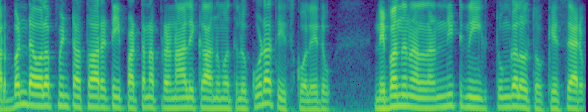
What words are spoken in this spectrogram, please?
అర్బన్ డెవలప్మెంట్ అథారిటీ పట్టణ ప్రణాళిక అనుమతులు కూడా తీసుకోలేదు. నిబంధనలన్నింటినీ తుంగలో తొక్కేశారు.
